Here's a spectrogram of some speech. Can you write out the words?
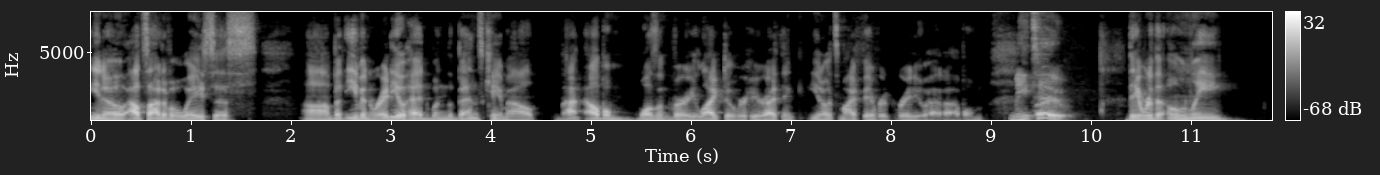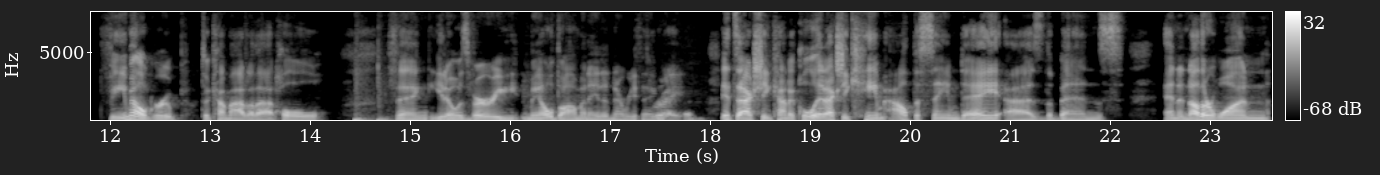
You know, outside of Oasis. Um, but even Radiohead, when the Bends came out, that album wasn't very liked over here. I think you know it's my favorite Radiohead album. me too They were the only female group to come out of that whole thing. You know, it was very male dominated and everything. Right. It's actually kind of cool. It actually came out the same day as the Bends. And another one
